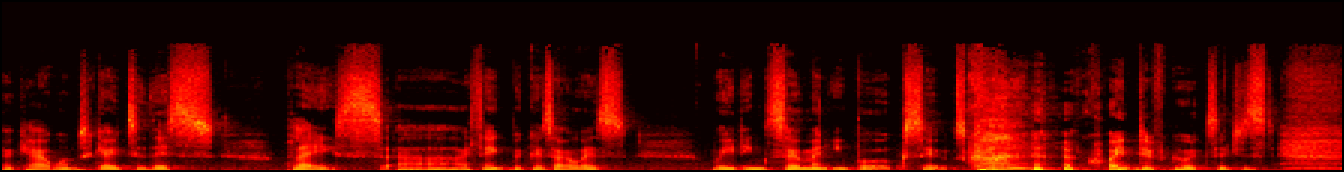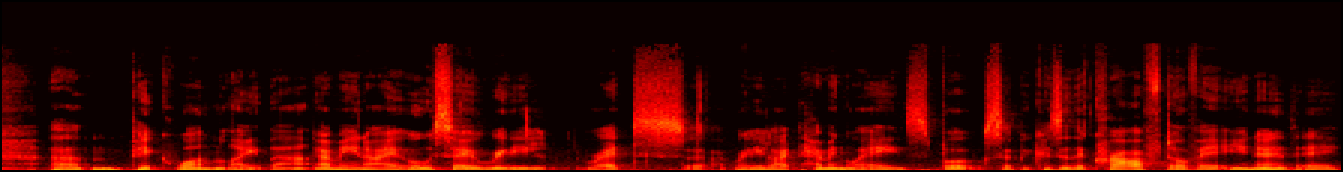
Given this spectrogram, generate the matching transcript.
okay, I want to go to this place. Uh, I think because I was reading so many books, it was quite, difficult to just um, pick one like that. I mean, I also really read uh, really like Hemingway's books because of the craft of it. You know, they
